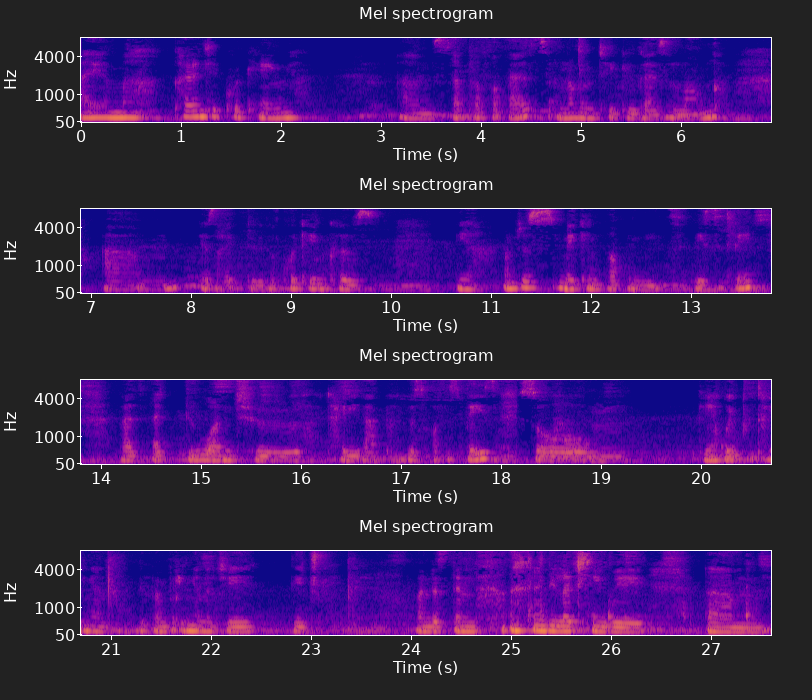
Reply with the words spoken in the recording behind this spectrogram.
I am currently cooking um, supper for us. I'm not going to take you guys along um, as I do the cooking because, yeah, I'm just making proper meat basically. But I do want to tidy up this office space. So, can you go put energy? Understand? the luxury way um,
